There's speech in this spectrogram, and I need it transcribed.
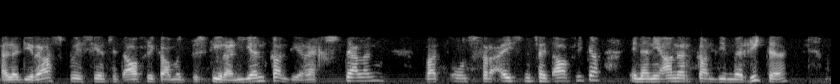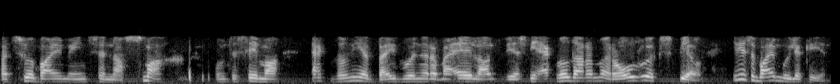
hulle die raskwessie in Suid-Afrika moet bestuur. Aan die een kant die regstelling wat ons vereis in Suid-Afrika en aan die ander kant die meriete wat so baie mense na smag om te sê maar ek wil nie 'n bywoner in my eie land wees nie. Ek wil daarmee 'n rol ook speel. Hierdie is 'n baie moeilike een.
